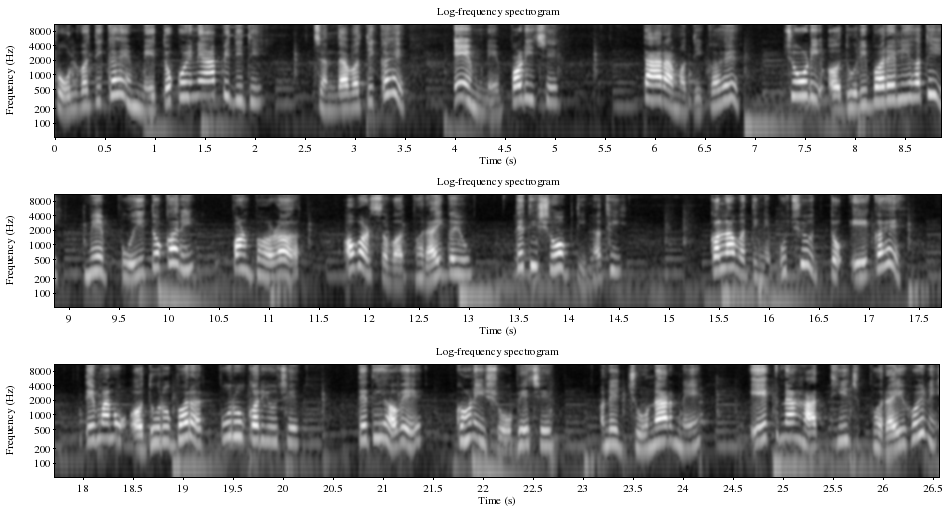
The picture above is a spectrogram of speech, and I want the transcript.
ફૂલવતી કહે, મેં તો કોઈને આપી દીધી. ચંદાવતી કહે, એમને પડી છે. તારામતી કહે, ચોળી અધૂરી ભરેલી હતી, મેં પૂરી તો કરી, પણ ભરત અવરસવર ભરાઈ ગયું, તેથી શોભતી નથી. કલાવતીને પૂછ્યું, તો એ કહે, તેમાંનું અધૂરું ભરત પૂરું કર્યું છે, તેથી હવે ઘણી શોભે છે, અને જોનારને એકના હાથથી જ ભરાઈ હોય ને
